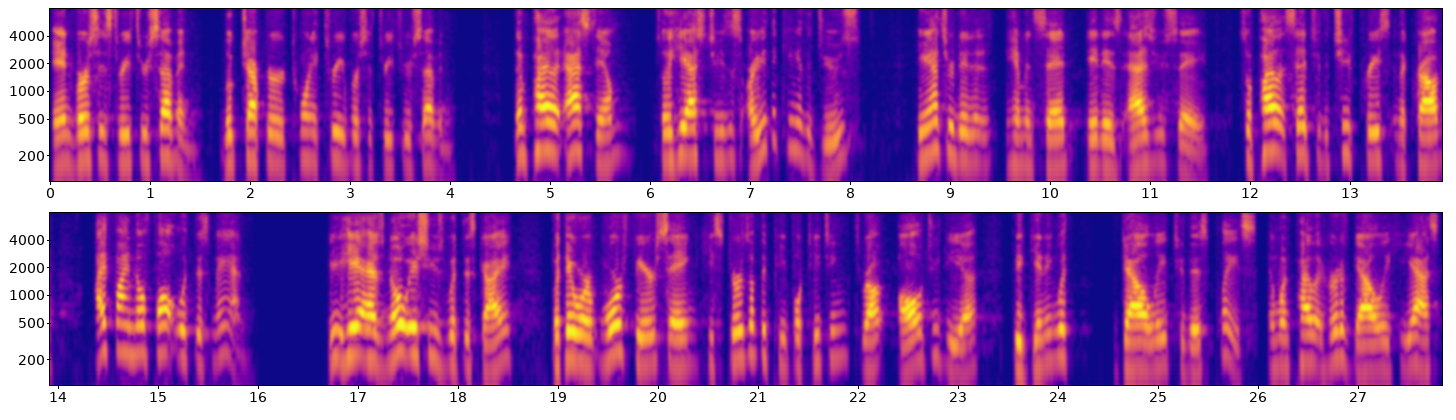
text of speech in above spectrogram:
in verses 3 through 7. Luke chapter 23, verses 3 through 7. Then Pilate asked him, so he asked Jesus, Are you the king of the Jews? He answered him and said, It is as you say. So Pilate said to the chief priests and the crowd, I find no fault with this man. He, he has no issues with this guy, but they were more fierce, saying, He stirs up the people, teaching throughout all Judea, beginning with Galilee to this place. And when Pilate heard of Galilee, he asked,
